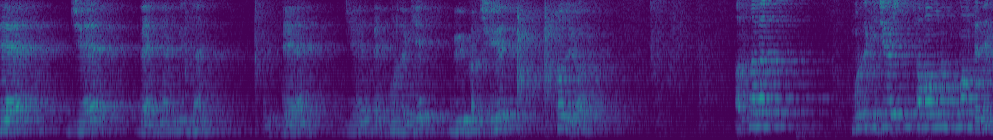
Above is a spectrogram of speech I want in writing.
DCB yani bizden DCB buradaki büyük açıyı soruyor. Aslında ben buradaki C açısının tamamını bulmam demek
